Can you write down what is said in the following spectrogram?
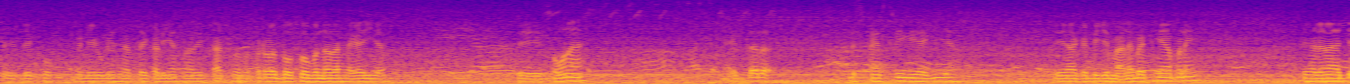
ਤੇ ਦੇਖੋ ਗੱਡੀਆਂ ਗੁੱਡੀਆਂ ਸਾਈਡ ਤੇ ਖੜੀਆਂ ਸਾਰੇ ਇਕੱਠ ਹੋ ਘੱਟੋ ਘੱਟ 200 ਬੰਦਾ ਤਾਂ ਹੈਗਾ ਹੀ ਆ। ਤੇ ਸੋਹਣਾ ਹੈ। ਇੱਧਰ ਡਿਸਪੈਂਸਰੀ ਵੀ ਹੈਗੀ ਆ। ਤੇ ਆ ਗੱਡੀ 'ਚ ਮੈਡਮ ਬੈਠੇ ਆ ਆਪਣੇ। ਤੇ ਸਾਡੇ ਨਾਲ ਅੱਜ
